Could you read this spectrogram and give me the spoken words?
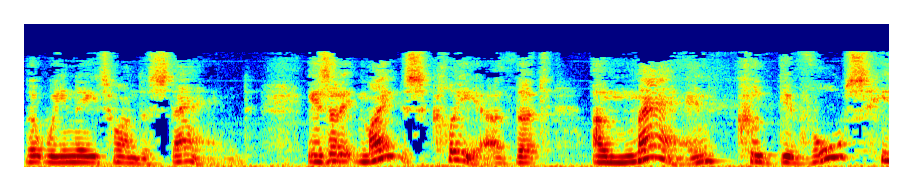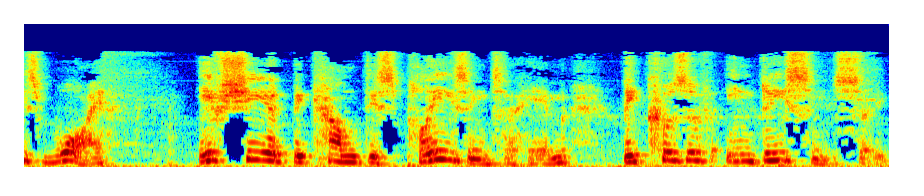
that we need to understand is that it makes clear that a man could divorce his wife if she had become displeasing to him because of indecency.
